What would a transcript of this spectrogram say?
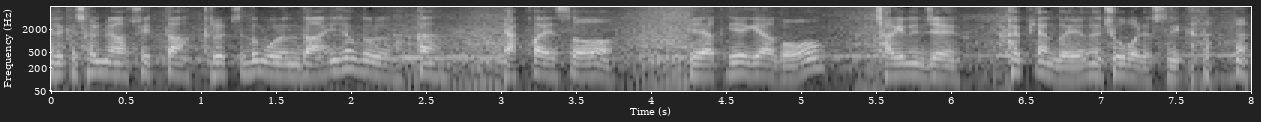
이렇게 설명할 수 있다. 그럴지도 모른다. 이 정도로 약간 약화해서 얘기하고 자기는 이제 회피한 거예요 그냥 죽어버렸으니까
